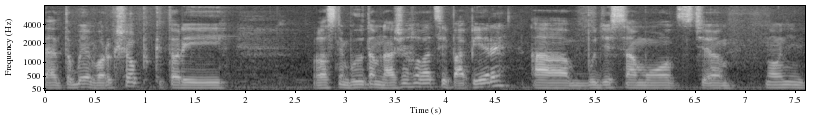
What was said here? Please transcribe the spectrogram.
tá, to bude workshop, ktorý vlastne budú tam nažehlovacie papiere a bude sa môcť, eh, no oni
